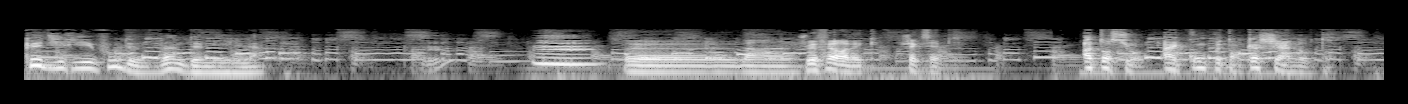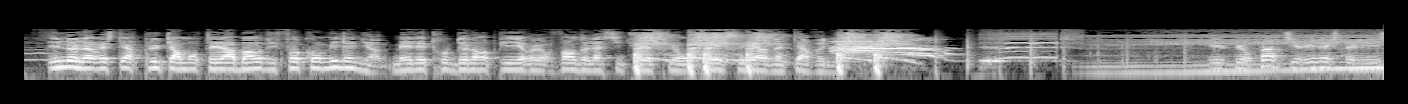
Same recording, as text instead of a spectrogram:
Que diriez-vous de 22 000 Euh, ben, je vais faire avec. J'accepte. Attention, un con peut en cacher un autre. Il ne leur restèrent plus qu'à monter à bord du Faucon Millennium, mais les troupes de l'Empire eurent vent de la situation et essayèrent d'intervenir. Ils purent partir in extremis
